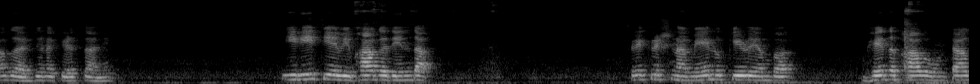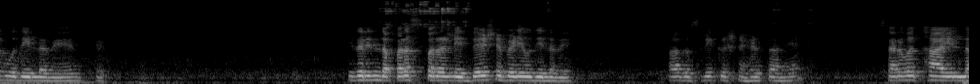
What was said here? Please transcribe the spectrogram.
ಆಗ ಅರ್ಜುನ ಕೇಳ್ತಾನೆ, ಈ ರೀತಿಯ ವಿಭಾಗದಿಂದ ಶ್ರೀಕೃಷ್ಣ ಮೇಲು ಕೀಳು ಎಂಬ ಭೇದ ಭಾವ ಉಂಟಾಗುವುದಿಲ್ಲವೇ ಅಂತ ಹೇಳಿ. ಇದರಿಂದ ಪರಸ್ಪರಲ್ಲಿ ದ್ವೇಷ ಬೆಳೆಯುವುದಿಲ್ಲವೇ? ಆಗ ಶ್ರೀಕೃಷ್ಣ ಹೇಳ್ತಾನೆ, ಸರ್ವಥಾ ಇಲ್ಲ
